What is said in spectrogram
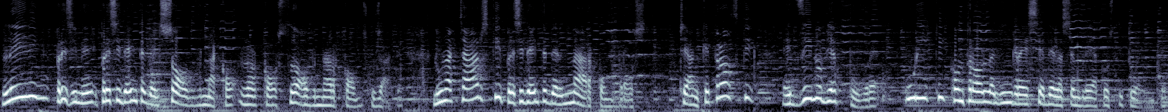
Lenin, presidente del Sovnarkom, scusate. Lunacharsky, presidente del Narkompros. C'è anche Trotsky e Zinoviev pure. Urichi controlla gli ingressi dell'Assemblea Costituente.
